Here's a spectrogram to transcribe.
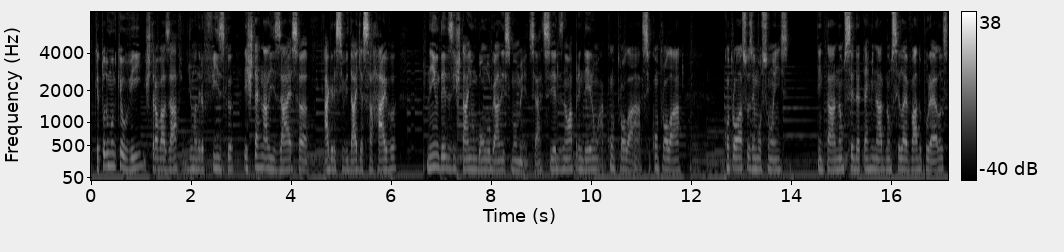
Porque todo mundo que eu vi extravasar de maneira física, externalizar essa agressividade, essa raiva, nenhum deles está em um bom lugar nesse momento, certo? Se eles não aprenderam a controlar, se controlar, controlar suas emoções, tentar não ser determinado, não ser levado por elas,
